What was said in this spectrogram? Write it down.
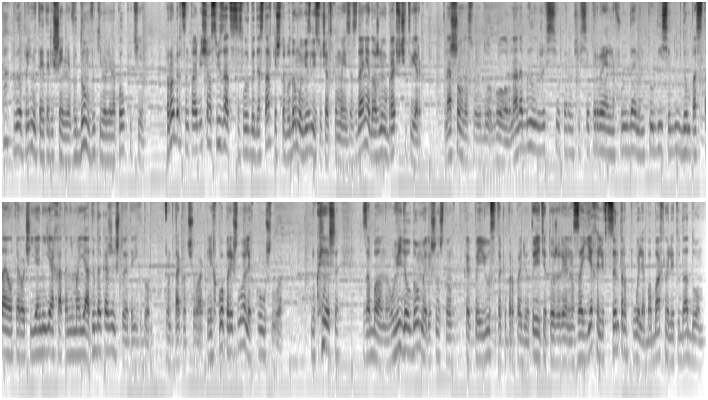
как было принято это решение? Вы дом выкинули на полпути. Робертсон пообещал связаться со службой доставки, чтобы дом увезли с участка Мейза. Здание должны убрать в четверг. Нашел на свою голову. Надо было уже все, короче, все правильно. Фундамент туды-сюды, дом поставил, короче. Я не я, хата не моя. Ты докажи, что это их дом. Вот так вот, чувак. Легко пришло, легко ушло. Ну, конечно, забавно. Увидел дом и решил, что он как появился, так и пропадет. И эти тоже реально заехали в центр поля, бабахнули туда дом.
